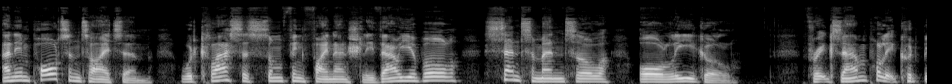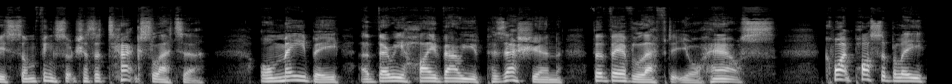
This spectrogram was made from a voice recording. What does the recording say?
An important item would class as something financially valuable, sentimental, or legal. For example, it could be something such as a tax letter, or maybe a very high value possession that they have left at your house. Quite possibly,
